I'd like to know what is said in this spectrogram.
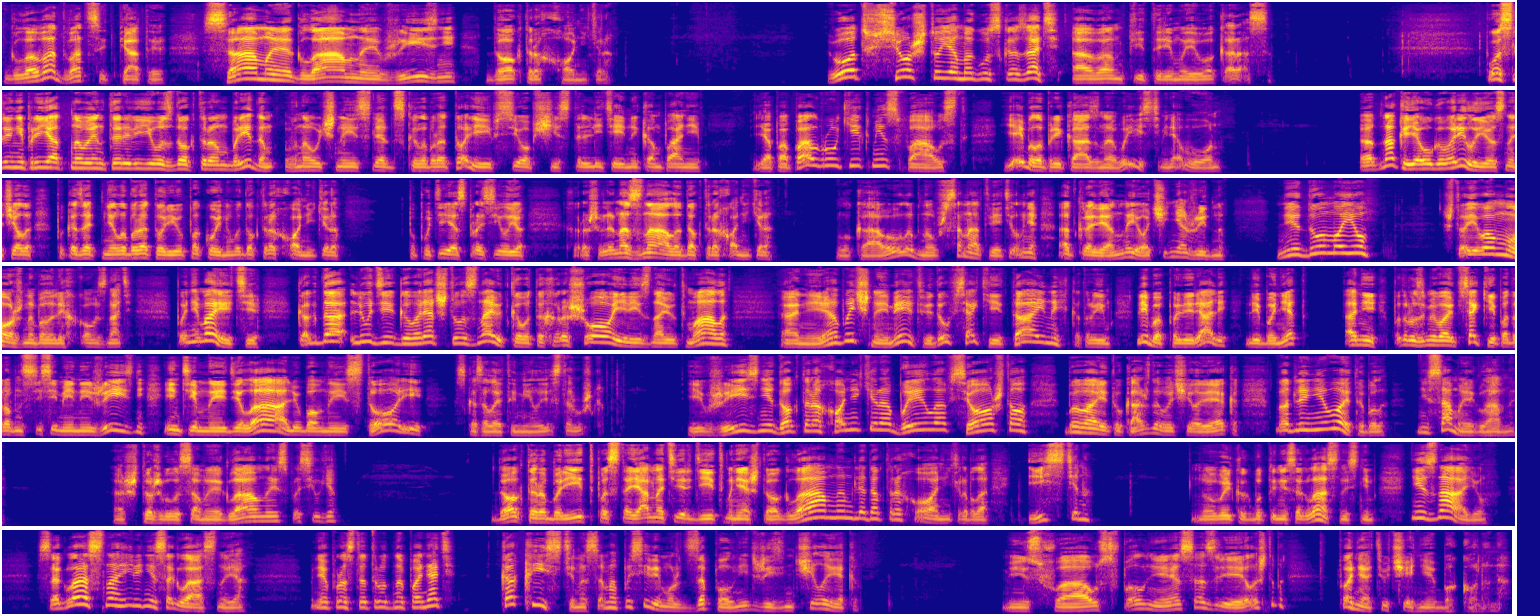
Глава двадцать пятая. Самое главное в жизни доктора Хоникера. Вот все, что я могу сказать о вампитере моего Караса. После неприятного интервью с доктором Бридом в научно-исследовательской лаборатории всеобщей сталелитейной компании я попал в руки к мисс Фауст. Ей было приказано вывести меня вон. Однако я уговорил ее сначала показать мне лабораторию покойного доктора Хоникера. По пути я спросил ее, хорошо ли она знала доктора Хоникера. Лукаво улыбнувшись, она ответила мне откровенно и очень неожиданно. — Не думаю, что его можно было легко узнать. Понимаете, когда люди говорят, что знают кого-то хорошо или знают мало, они обычно имеют в виду всякие тайны, которые им либо поверяли, либо нет. Они подразумевают всякие подробности семейной жизни, интимные дела, любовные истории, — сказала эта милая старушка. И в жизни доктора Хоникера было все, что бывает у каждого человека, но для него это было не самое главное. — А что же было самое главное? — спросил я. Доктор Брит постоянно твердит мне, что главным для доктора Хоникера была истина. Но вы как будто не согласны с ним. Не знаю, согласна или не согласна я. Мне просто трудно понять, как истина сама по себе может заполнить жизнь человека. Мисс Фаус вполне созрела, чтобы понять учение Баконана.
